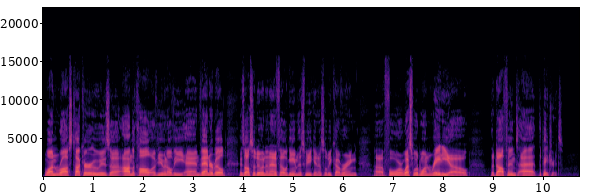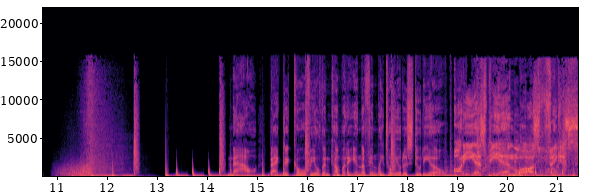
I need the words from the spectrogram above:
one Ross Tucker, who is uh, on the call of UNLV and Vanderbilt, is also doing an NFL game this weekend, as he'll be covering uh, for Westwood One Radio the Dolphins at the Patriots. Now, back to Cofield and Company in the Findlay Toyota studio on ESPN Las Vegas.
